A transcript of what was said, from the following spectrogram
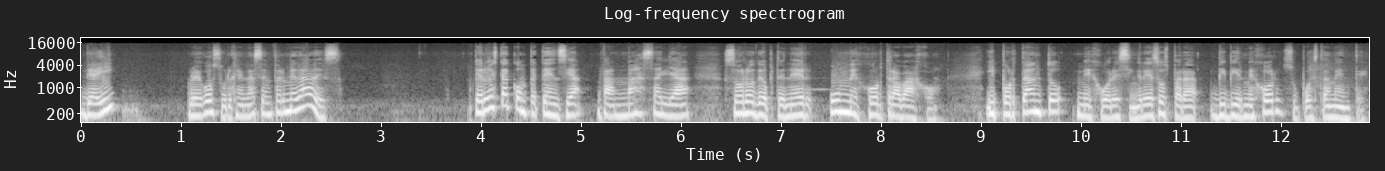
De ahí, luego surgen las enfermedades. Pero esta competencia va más allá solo de obtener un mejor trabajo y por tanto mejores ingresos para vivir mejor, supuestamente.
